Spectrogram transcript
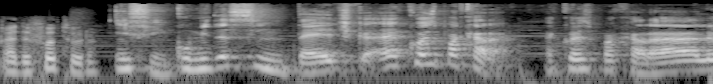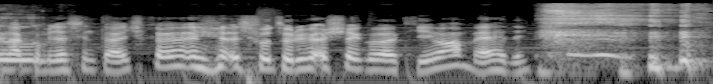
É do futuro. Enfim, comida sintética, é coisa pra caralho. É coisa pra caralho. A comida sintética, esse futuro já chegou aqui, é uma merda, hein?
